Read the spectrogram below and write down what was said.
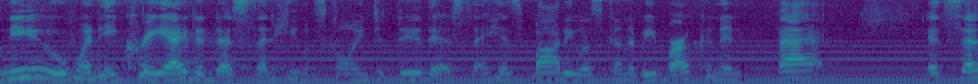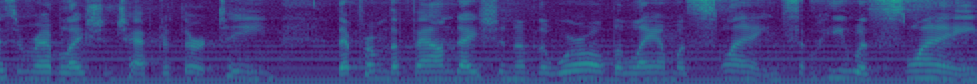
knew when he created us that he was going to do this, that his body was going to be broken. In fact, it says in Revelation chapter 13 that from the foundation of the world, the Lamb was slain. So he was slain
